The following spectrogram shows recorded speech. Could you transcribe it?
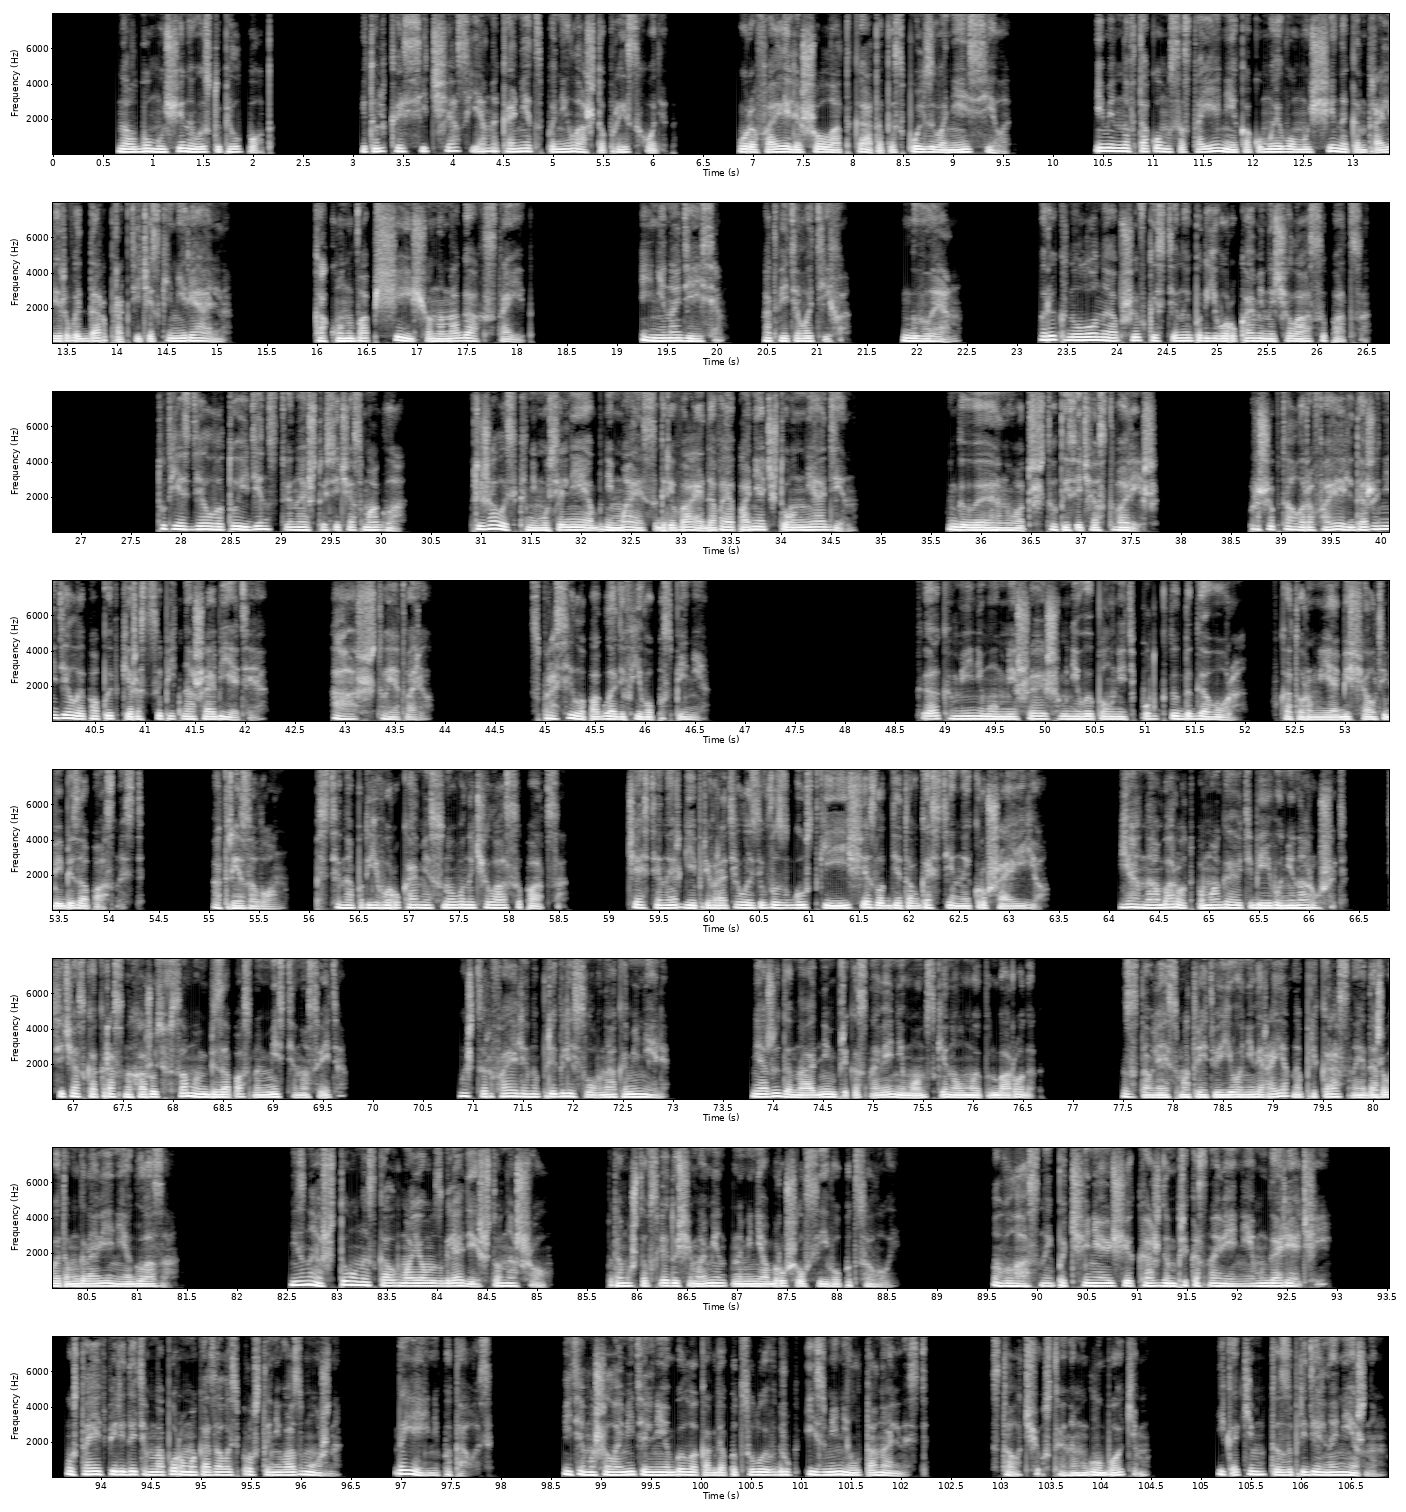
На лбу мужчины выступил пот. И только сейчас я наконец поняла, что происходит. У Рафаэля шел откат от использования силы. Именно в таком состоянии, как у моего мужчины, контролировать дар практически нереально. Как он вообще еще на ногах стоит? «И не надейся», — ответила тихо. «Гвен». Рыкнул он, и обшивка стены под его руками начала осыпаться. Тут я сделала то единственное, что сейчас могла. Прижалась к нему, сильнее обнимая, согревая, давая понять, что он не один. «Гвен, вот что ты сейчас творишь?» Прошептал Рафаэль, даже не делая попытки расцепить наши объятия. «А что я творю?» — спросила, погладив его по спине. «Как минимум мешаешь мне выполнить пункт договора, в котором я обещал тебе безопасность», — отрезал он. Стена под его руками снова начала осыпаться. Часть энергии превратилась в сгустки и исчезла где-то в гостиной, крушая ее. «Я, наоборот, помогаю тебе его не нарушить», Сейчас как раз нахожусь в самом безопасном месте на свете. Мышцы Рафаэля напряглись, словно окаменели. Неожиданно одним прикосновением он вскинул мой подбородок, заставляя смотреть в его невероятно прекрасные даже в это мгновение глаза. Не знаю, что он искал в моем взгляде и что нашел, потому что в следующий момент на меня обрушился его поцелуй. Властный, подчиняющий каждым прикосновением, горячий. Устоять перед этим напором оказалось просто невозможно. Да я и не пыталась. И тем ошеломительнее было, когда поцелуй вдруг изменил тональность. Стал чувственным, глубоким и каким-то запредельно нежным.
